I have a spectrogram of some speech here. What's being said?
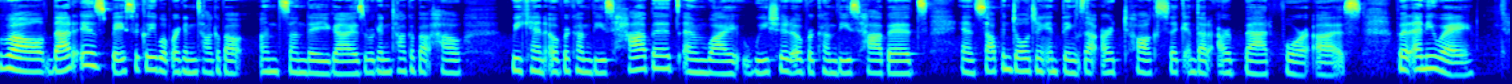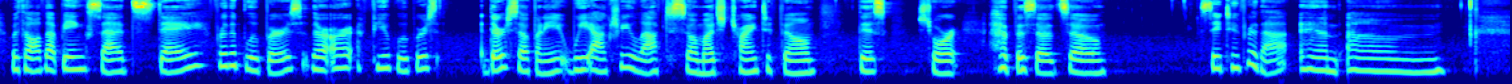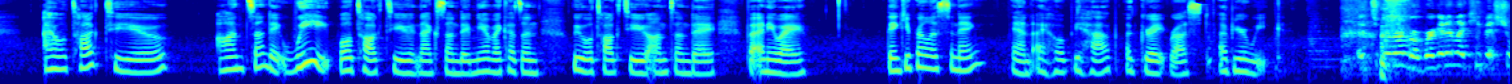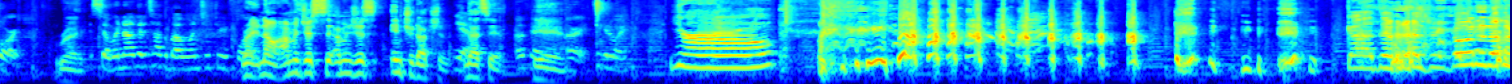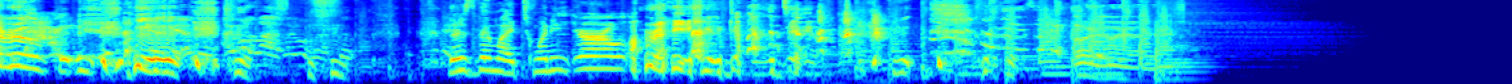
Well, that is basically what we're going to talk about on Sunday, you guys. We're going to talk about how we can overcome these habits and why we should overcome these habits and stop indulging in things that are toxic and that are bad for us. But anyway, with all that being said, stay for the bloopers. There are a few bloopers. They're so funny. We actually laughed so much trying to film this short episode. So stay tuned for that. And um, I will talk to you on Sunday. We will talk to you next Sunday. Me and my cousin, we will talk to you on Sunday. But anyway, thank you for listening. And I hope you have a great rest of your week. It's, remember, we're gonna like keep it short. Right. So we're not gonna talk about one, two, three, four. Right. No, I'm gonna just I'm gonna just introduction. Yeah. That's it. Okay. Yeah. All right. Take it away. Yo. God damn it, Astrid, go in another room. Okay. Okay. I won't laugh. I won't laugh. Go. There's been like 20 euro already. God damn.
